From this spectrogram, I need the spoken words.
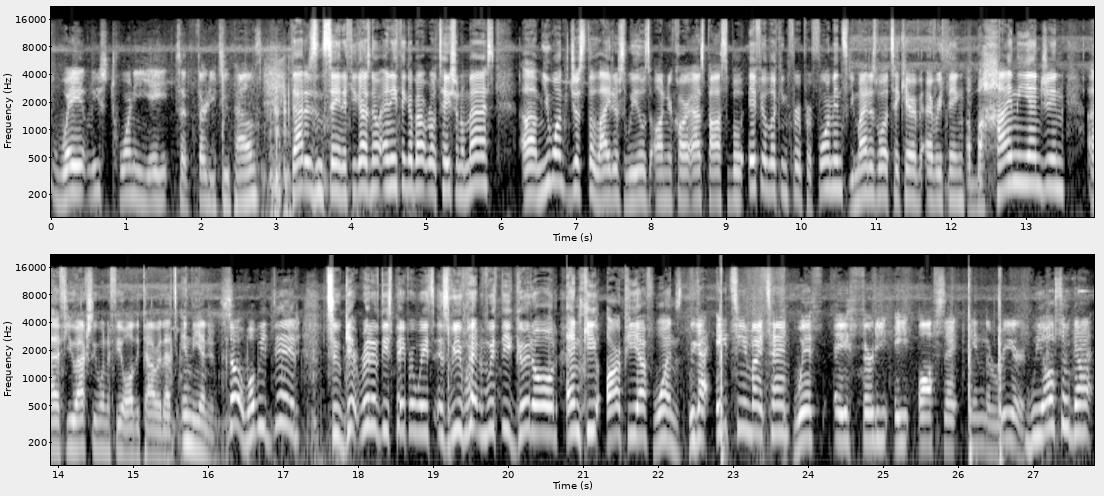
weigh at least 28 to 32 pounds. That is insane. If you guys know anything about rotational mass, um, you want just the lightest wheels on your car as possible. If you're looking for performance, you might as well take care of everything behind the engine uh, if you actually want to feel all the power that's in the engine. So what we did to get rid of these paperweights is we went with the good old Enkei RPF ones. We got 18 by 10 with a 38 offset in the rear. We also got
